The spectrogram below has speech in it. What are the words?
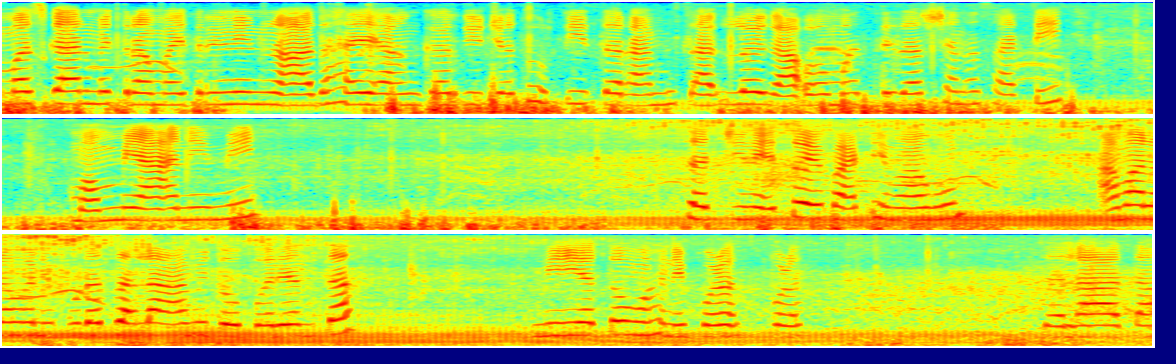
नमस्कार मित्र मैत्रिणी आज आहे अंकरची चतुर्थी तर आम्ही चाललो आहे गावामध्ये दर्शनासाठी. मम्मी आणि मी सचिन येतोय पाठीमागून. आम्हाला म्हणे पुढं चला आम्ही तोपर्यंत. मी येतो म्हणे पळत पळत. चला आता.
